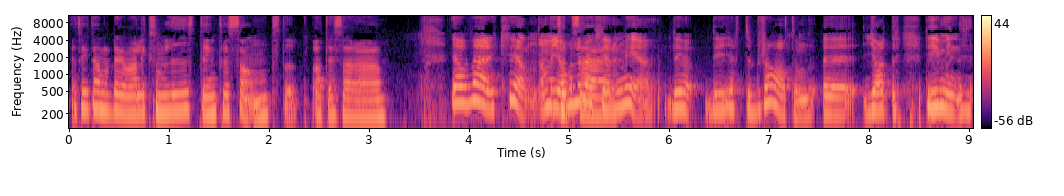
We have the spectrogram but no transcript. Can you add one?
Jag tyckte ändå det var liksom lite intressant, typ. Att det är så här... Ja, verkligen. Ja, men jag Typ håller verkligen med. Det, det är jättebra att de... Eh, jag, det är min,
